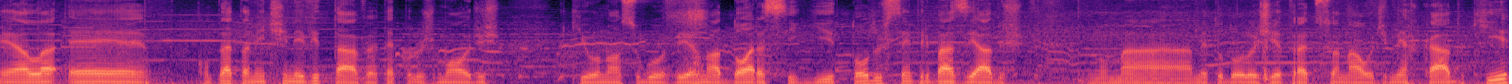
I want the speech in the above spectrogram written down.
ela é completamente inevitável, até pelos moldes que o nosso governo adora seguir, todos sempre baseados numa metodologia tradicional de mercado que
